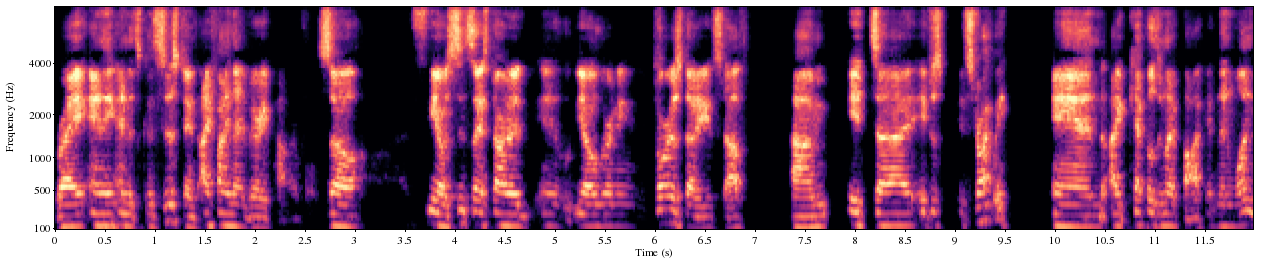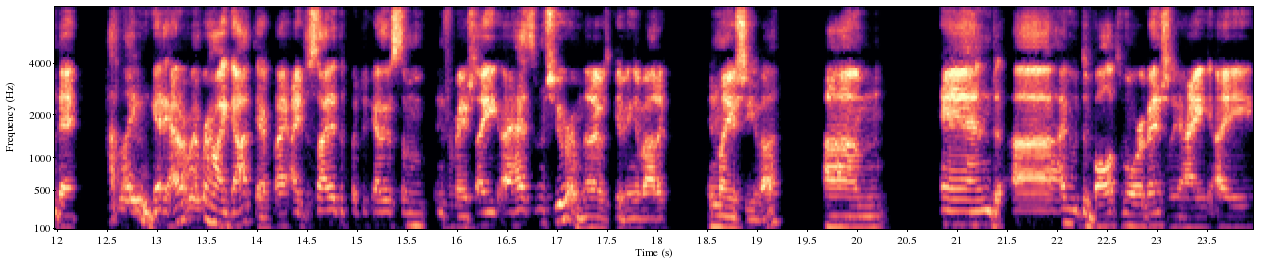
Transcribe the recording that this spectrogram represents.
right? And and it's consistent. I find that very powerful. So, you know, since I started you know learning Torah study stuff, um, it uh, it just it struck me, and I kept those in my pocket. And then one day how did I even get it? I don't remember how I got there, but I, I decided to put together some information. I, I, had some shiurim that I was giving about it in my yeshiva. Um, and uh, I moved to Baltimore. Eventually, I, I,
